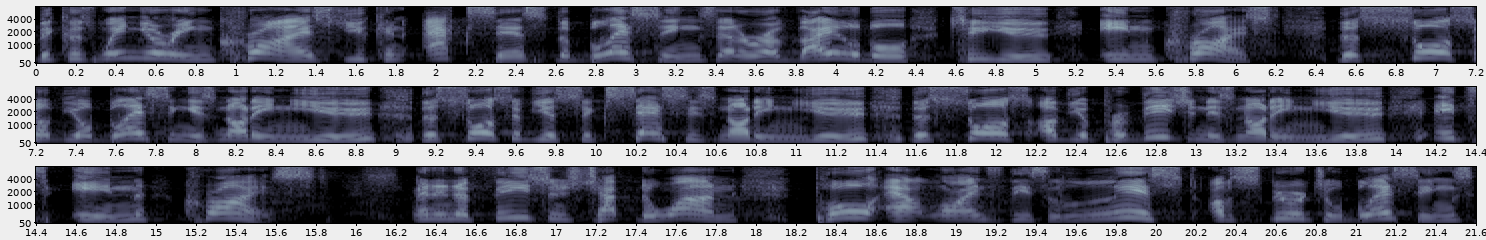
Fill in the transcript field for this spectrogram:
Because when you're in Christ, you can access the blessings that are available to you in Christ. The source of your blessing is not in you, the source of your success is not in you, the source of your provision is not in you, it's in Christ. And in Ephesians chapter 1, Paul outlines this list of spiritual blessings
